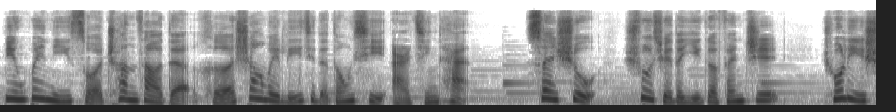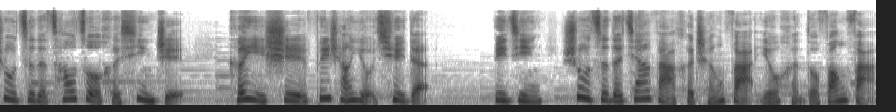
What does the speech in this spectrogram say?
并为你所创造的和尚未理解的东西而惊叹。算术，数学的一个分支，处理数字的操作和性质可以是非常有趣的。毕竟，数字的加法和乘法有很多方法，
